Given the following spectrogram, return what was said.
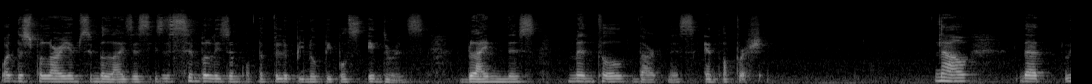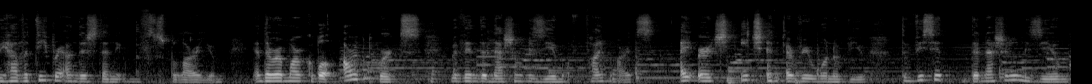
What the Spoliarium symbolizes is the symbolism of the Filipino people's ignorance, blindness, mental darkness, and oppression. Now that we have a deeper understanding of the Spoliarium and the remarkable artworks within the National Museum of Fine Arts, I urge each and every one of you to visit the National Museum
